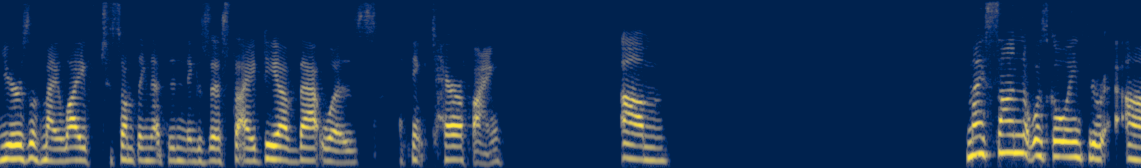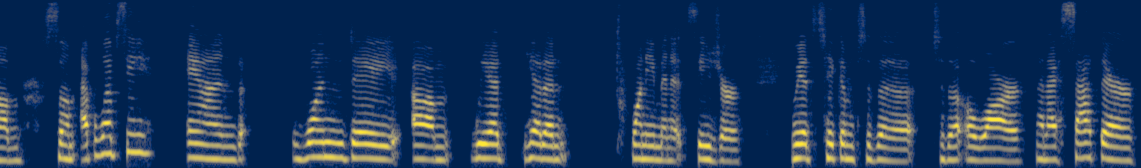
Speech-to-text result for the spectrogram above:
years of my life to something that didn't exist. The idea of that was, I think, terrifying. Um, my son was going through um, some epilepsy and one day um, we had he had a 20 minute seizure. We had to take him to the to the or and i sat there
